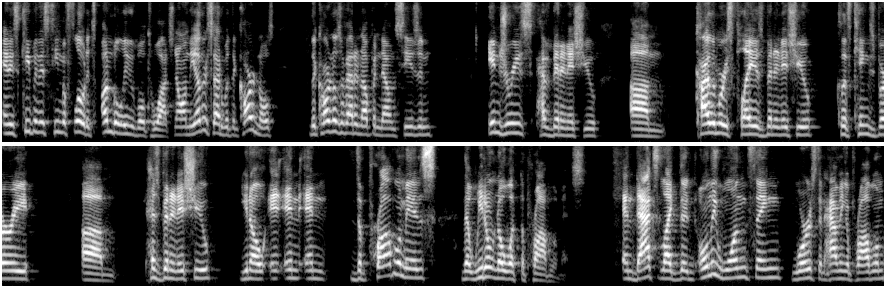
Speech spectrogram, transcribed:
and is keeping this team afloat. It's unbelievable to watch. Now, on the other side with the Cardinals, the Cardinals have had an up and down season. Injuries have been an issue. Um, Kyler Murray's play has been an issue. Cliff Kingsbury um, has been an issue. You know, and and the problem is that we don't know what the problem is. And that's like the only one thing worse than having a problem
